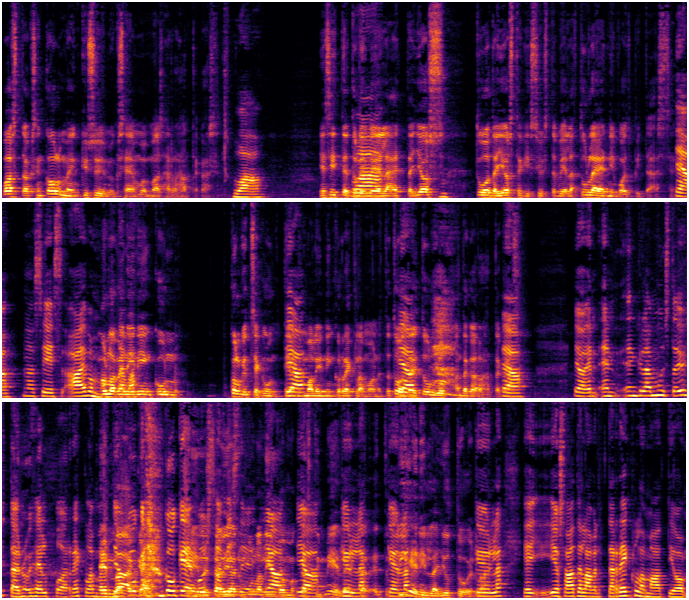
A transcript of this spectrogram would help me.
vastauksen kolmeen kysymykseen ja mä sain rahat takaisin. Wow. Ja sitten tuli wow. vielä, että jos tuote jostakin syystä vielä tulee, niin voit pitää sen. Joo, no siis aivan Mulla mahtava. meni niin kuin 30 sekuntia, kun mä olin niin reklamoinut, että tuota ei tullut, antakaa rahat takaisin. Joo. Joo, en, en, en kyllä muista yhtään noin helppoa reklamaatiokokemusta. Ei, se mulla niin voimakkaasti mieleen, kyllä, että, että kyllä, pienillä jutuilla. Kyllä, ja jos ajatellaan että reklamaatio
